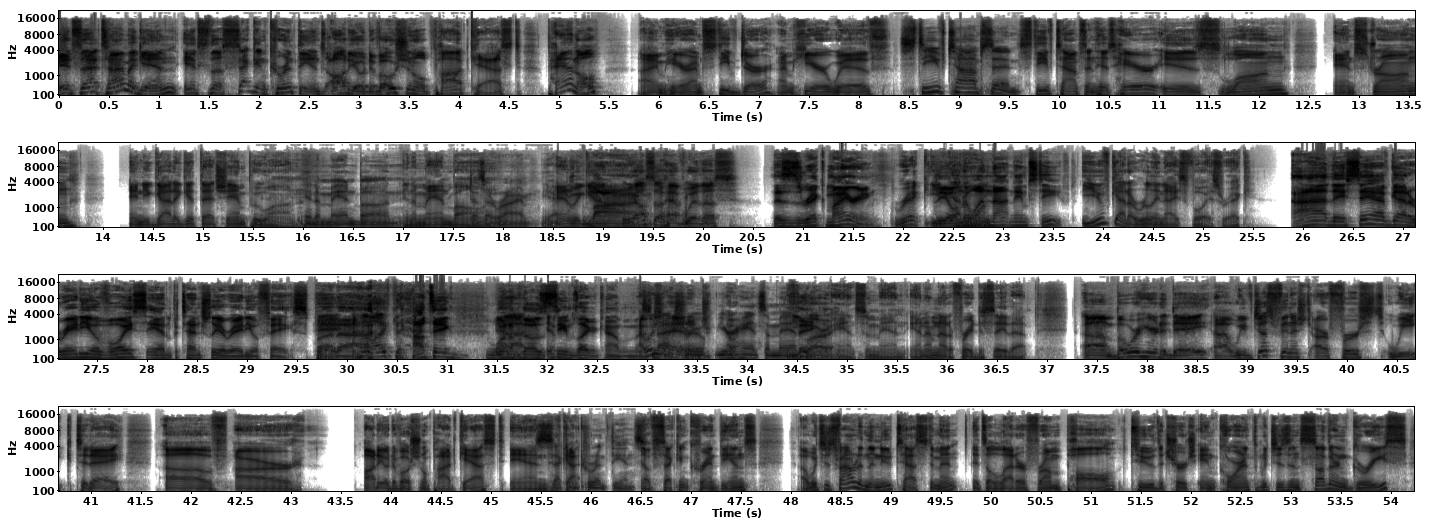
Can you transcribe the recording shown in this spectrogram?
It's that time again. It's the Second Corinthians audio devotional podcast panel. I'm here. I'm Steve Deur. I'm here with Steve Thompson. Steve Thompson. His hair is long and strong, and you got to get that shampoo on In a man bun. in a man bun. Doesn't rhyme. Yeah. And we got. Bond. We also have with us This is Rick Meyering, Rick. the you've got only a one not named Steve. You've got a really nice voice, Rick. Ah, they say I've got a radio voice and potentially a radio face, but Hey, uh, I like that. I'll take one Yeah, of those. if- seems like a compliment. I wish it's I not had a You're oh, a handsome man. You are a handsome man, and I'm not afraid to say that. Um, but we're here today. Uh, we've just finished our first week today of our audio devotional podcast and Second got- Corinthians. of Second Corinthians, uh, which is found in the New Testament. It's a letter from Paul to the church in Corinth, which is in southern Greece.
